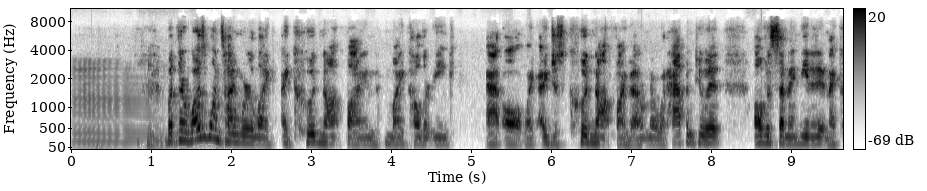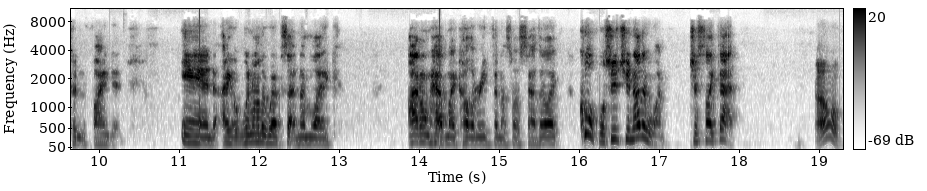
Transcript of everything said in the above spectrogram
Mm. But there was one time where like I could not find my color ink at all. Like I just could not find it. I don't know what happened to it. All of a sudden I needed it and I couldn't find it. And I went on the website and I'm like, I don't have my color ink that I'm supposed to have. They're like, cool, we'll shoot you another one. Just like that. Oh,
